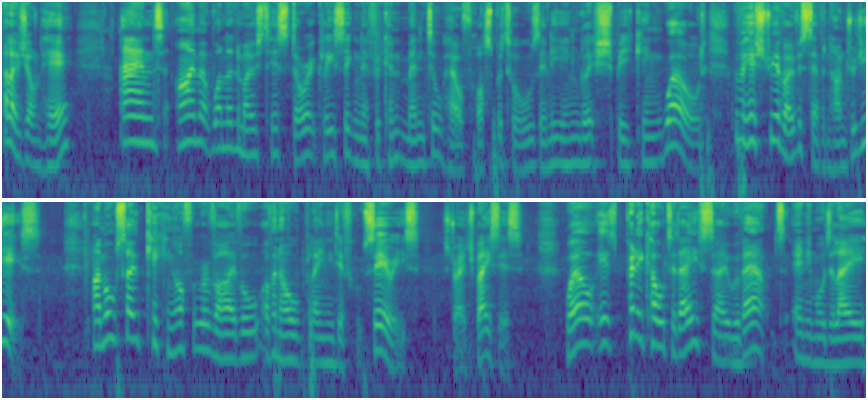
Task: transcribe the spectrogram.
Hello, John here, and I'm at one of the most historically significant mental health hospitals in the English speaking world, with a history of over 700 years. I'm also kicking off a revival of an old Plainly Difficult series, Strange Places. Well, it's pretty cold today, so without any more delay,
